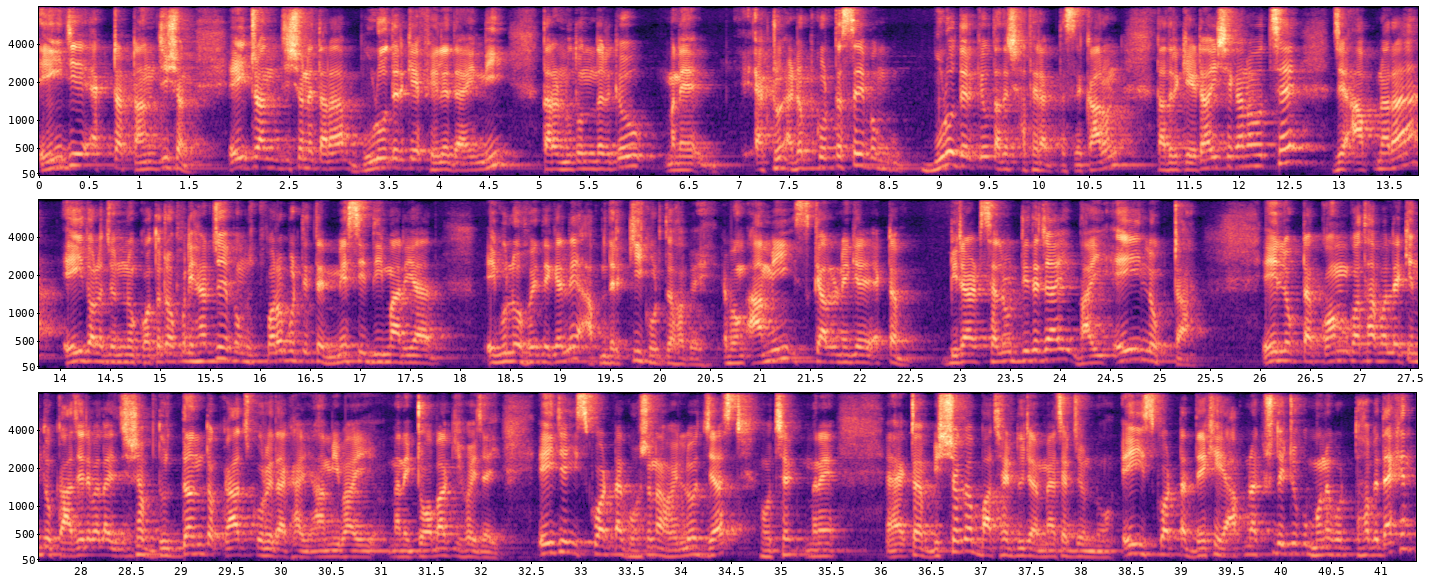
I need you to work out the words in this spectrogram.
এই যে একটা ট্রানজিশন এই ট্রানজিশনে তারা বুড়োদেরকে ফেলে দেয়নি, তারা নতুনদেরকেও মানে একটু অ্যাডপ্ট করতেছে এবং বুড়োদেরকেও তাদের সাথে রাখতেছে। কারণ তাদেরকে এটাই শেখানো হচ্ছে যে আপনারা এই দলের জন্য কতটা অপরিহার্য এবং পরবর্তীতে মেসি, দি মারিয়া এগুলো হইতে গেলে আপনাদের কি করতে হবে? এবং আমি স্ক্যালোনিকে একটা বিরাট স্যালুট দিতে চাই, ভাই, এই লোকটা এই লোকটা কম কথা বলে কিন্তু কাজের বেলায় যেসব দুর্দান্ত কাজ করে দেখায়, আমি ভাই মানে একটু অবাকই হয়ে যাই। এই যে স্কোয়াডটা ঘোষণা হইল, জাস্ট হচ্ছে মানে একটা বিশ্বকাপ বাছাইয়ের দুইটা ম্যাচের জন্য এই স্কোয়াডটা দেখে আপনাকে শুধু একটু মনে করতে হবে। দেখেন,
